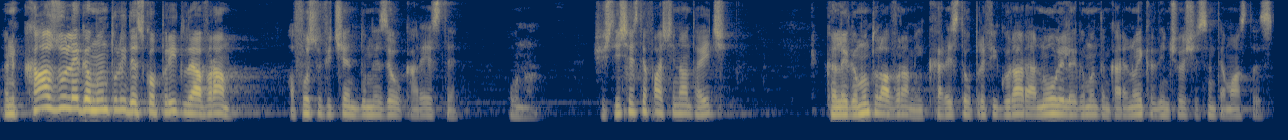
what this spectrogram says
în cazul legământului descoperit lui Avram, a fost suficient Dumnezeu care este unul. Și știți ce este fascinant aici? Că în legământul avramic, care este o prefigurare a noului legământ în care noi credincioși suntem astăzi,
